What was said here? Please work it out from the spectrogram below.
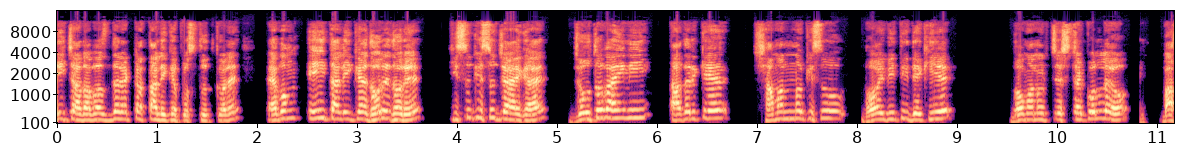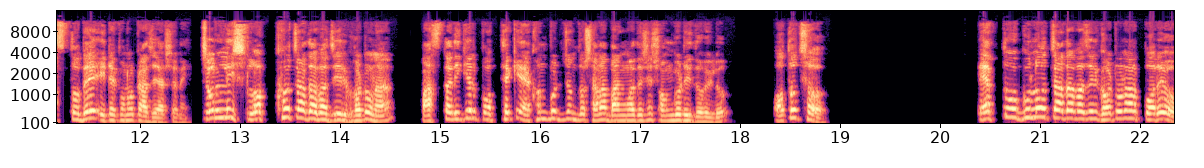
এই চাঁদাবাজদের একটা তালিকা প্রস্তুত করে এবং এই তালিকা ধরে ধরে কিছু কিছু জায়গায় যৌথ বাহিনী তাদেরকে সামান্য কিছু ভয়ভীতি দেখিয়ে দমানোর চেষ্টা করলেও বাস্তবে এটা কোনো কাজে আসে নাই। চল্লিশ লক্ষ চাঁদাবাজির ঘটনা পাঁচ তারিখের পর থেকে এখন পর্যন্ত সারা বাংলাদেশে সংগঠিত হইল। অথচ এতগুলো চাঁদাবাজির ঘটনার পরেও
